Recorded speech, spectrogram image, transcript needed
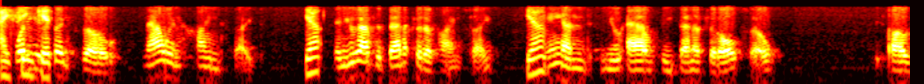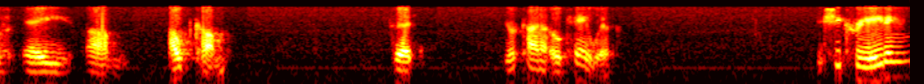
I what think do you it's think though, now in hindsight, Yep. and you have the benefit of hindsight, Yep. and you have the benefit also of a um, outcome that you're kind of okay with. Is she creating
